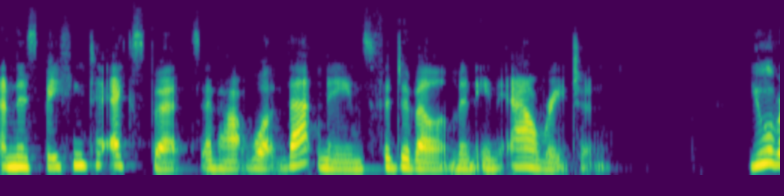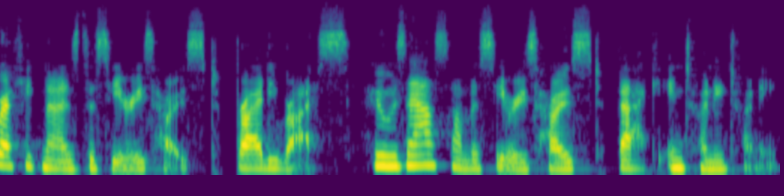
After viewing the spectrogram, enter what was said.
and they're speaking to experts about what that means for development in our region. You'll recognise the series host, Bridie Rice, who was our summer series host back in 2020.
